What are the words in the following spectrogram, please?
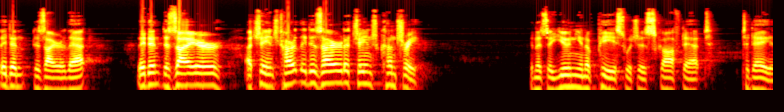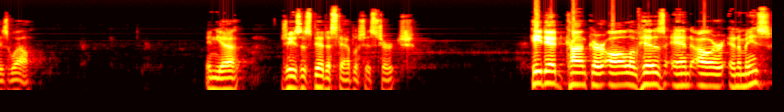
They didn't desire that. They didn't desire a changed heart, they desired a changed country. And it's a union of peace which is scoffed at today as well. And yet, Jesus did establish his church. He did conquer all of his and our enemies.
